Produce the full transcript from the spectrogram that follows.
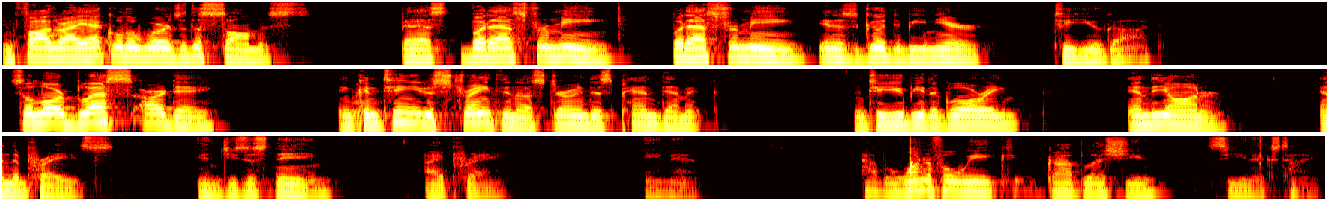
And Father, I echo the words of the psalmist. But as, but as for me, but as for me, it is good to be near to you, God. So, Lord, bless our day and continue to strengthen us during this pandemic. And to you be the glory and the honor and the praise. In Jesus' name, I pray. Amen. Have a wonderful week. God bless you. See you next time.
